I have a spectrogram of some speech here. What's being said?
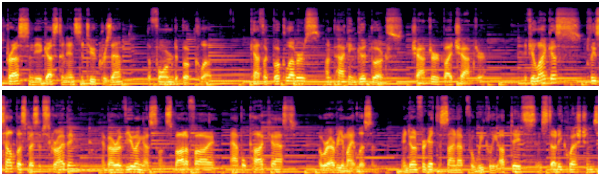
Press and the Augustine Institute present The Formed Book Club. Catholic book lovers unpacking good books, chapter by chapter. If you like us, please help us by subscribing and by reviewing us on Spotify, Apple Podcasts, or wherever you might listen. And don't forget to sign up for weekly updates and study questions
